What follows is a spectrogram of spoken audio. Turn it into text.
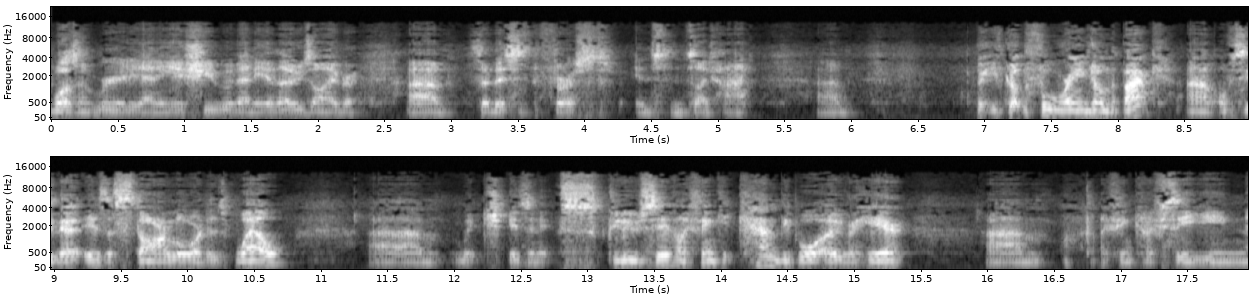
wasn't really any issue with any of those either. Um, so this is the first instance I've had. Um, but you've got the full range on the back. Um, obviously there is a Star Lord as well, um, which is an exclusive. I think it can be bought over here. Um, I think I've seen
